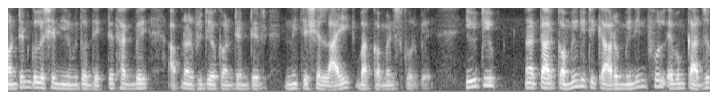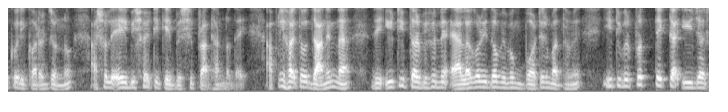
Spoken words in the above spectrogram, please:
কন্টেন্টগুলো সে নিয়মিত দেখতে থাকবে, আপনার ভিডিও কন্টেন্টের নিচে সে লাইক বা কমেন্টস করবে। ইউটিউব তার কমিউনিটিকে আরও মিনিংফুল এবং কার্যকরী করার জন্য আসলে এই বিষয়টিকে বেশি প্রাধান্য দেয়। আপনি হয়তো জানেন না যে ইউটিউব তার বিভিন্ন অ্যালগোরিদম এবং বটের মাধ্যমে ইউটিউবের প্রত্যেকটা ইউজার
